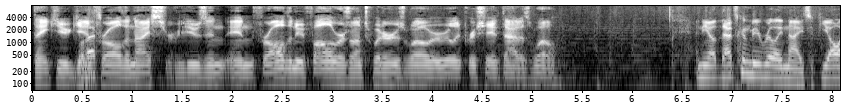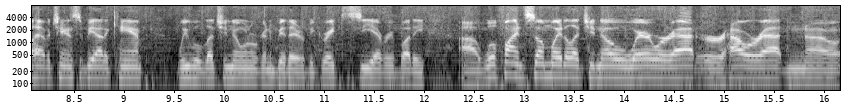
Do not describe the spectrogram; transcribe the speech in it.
thank you again that's- for all the nice reviews and, and for all the new followers on Twitter as well. We really appreciate that as well. And you know that's going to be really nice. If you all have a chance to be out of camp, we will let you know when we're going to be there. It'll be great to see everybody. Uh, we'll find some way to let you know where we're at or how we're at, and uh,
